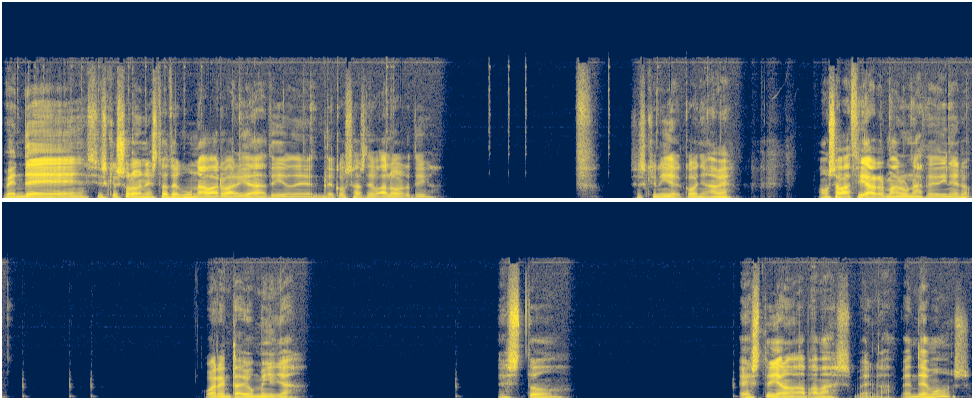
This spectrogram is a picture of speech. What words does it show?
Vende... Si es que solo en esto tengo una barbaridad, tío, de, de cosas de valor, tío. Si es que ni de coña. A ver. Vamos a vaciar marunas de dinero. 41.000 ya. Esto. Esto ya no da para más. Venga, vendemos.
